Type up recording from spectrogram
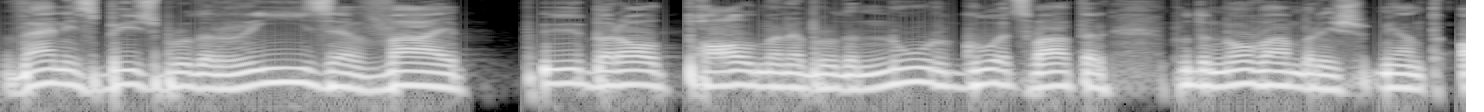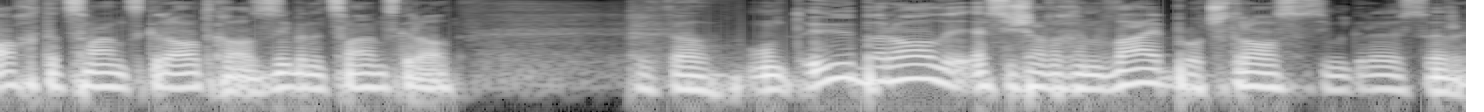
Venice Beach, Bruder, riesen Vibe, überall Palmen, Bruder, nur gutes Wetter. Bruder, November ist, wir haben 28 Grad gehabt, 27 Grad. Total. Und überall, es ist einfach ein Vibe, Bro, die Straßen sind grösser.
